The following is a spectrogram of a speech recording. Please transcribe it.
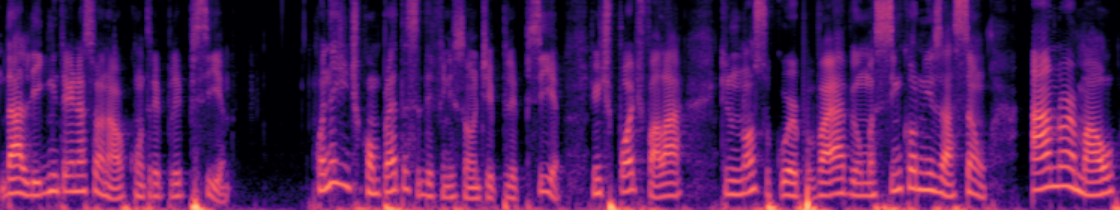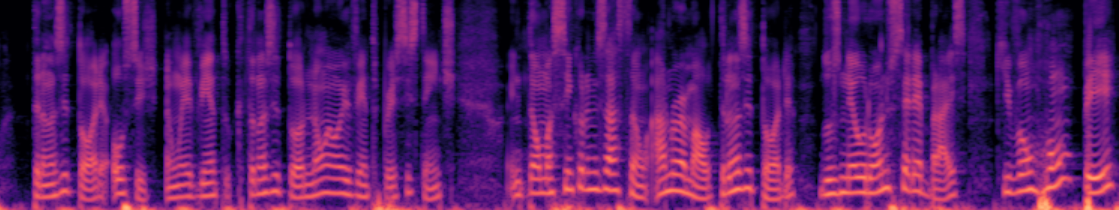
da Liga Internacional contra a Epilepsia. Quando a gente completa essa definição de epilepsia, a gente pode falar que no nosso corpo vai haver uma sincronização anormal transitória, ou seja, é um evento transitório, não é um evento persistente. Então, uma sincronização anormal transitória dos neurônios cerebrais que vão romper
